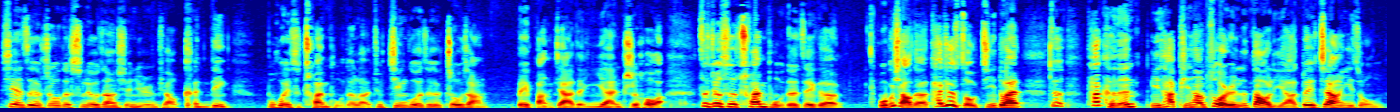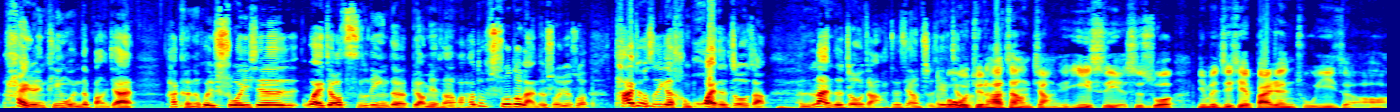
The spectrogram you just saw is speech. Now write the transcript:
现在这个州的十六张选举人票肯定不会是川普的了，就经过这个州长。被绑架的一案之后啊，这就是川普的这个，我不晓得，他就走极端，就是他可能以他平常做人的道理啊，对这样一种骇人听闻的绑架案，他可能会说一些外交辞令的表面上的话，他都说都懒得说，就是说他就是一个很坏的州长，很烂的州长，就这样直接讲。不过我觉得他这样讲的意思也是说，你们这些白人主义者啊，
